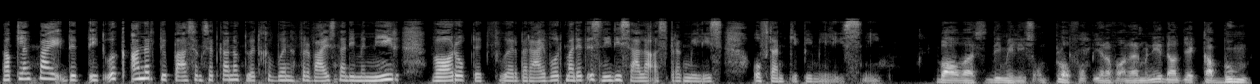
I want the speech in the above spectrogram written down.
maar klink my dit het ook ander toepassings. Dit kan ook doodgewoon verwys na die manier waarop dit voorberei word, maar dit is nie dieselfde as springmilies of dan kippie-milies nie. Baal was die milies ontplof op een of ander manier dan jy kaboom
